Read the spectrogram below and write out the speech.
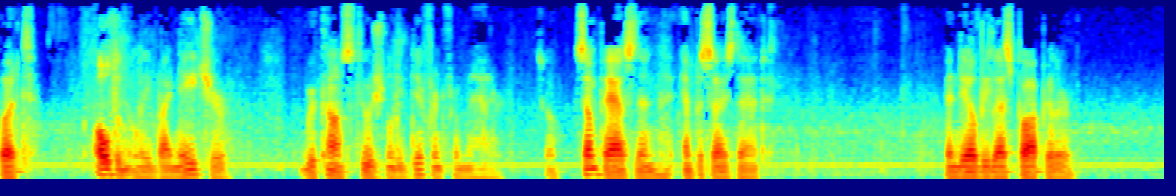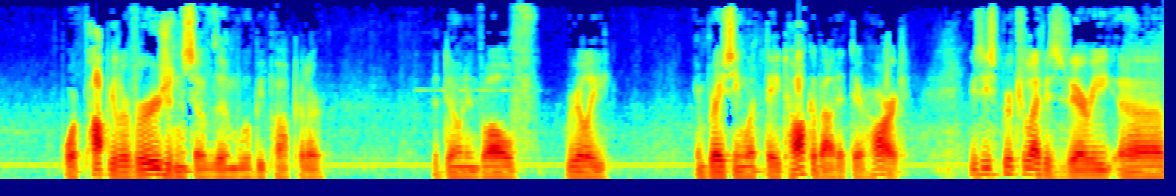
But ultimately, by nature, we're constitutionally different from matter. So some paths then emphasize that. And they'll be less popular, or popular versions of them will be popular that don't involve really embracing what they talk about at their heart. You see, spiritual life is very, uh,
